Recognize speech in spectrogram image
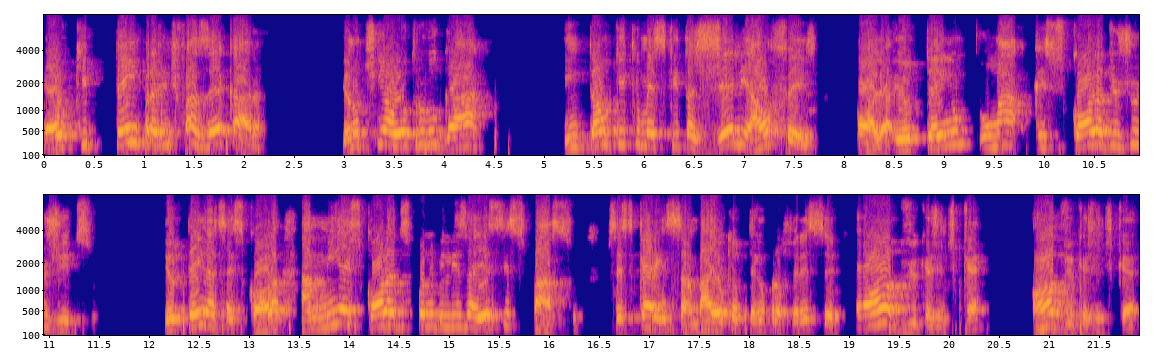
é o que tem para a gente fazer, cara. Eu não tinha outro lugar. Então, o que, que o Mesquita Genial fez? Olha, eu tenho uma escola de jiu-jitsu. Eu tenho essa escola, a minha escola disponibiliza esse espaço. Vocês querem sambar? É o que eu tenho para oferecer. É óbvio que a gente quer. Óbvio que a gente quer.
